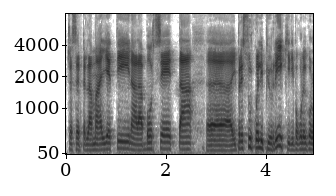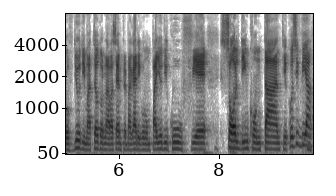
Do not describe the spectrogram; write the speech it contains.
c'è sempre la magliettina, la borsetta, eh, i press tour quelli più ricchi, tipo quello di Call of Duty, Matteo tornava sempre magari con un paio di cuffie, soldi in contanti e così via.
